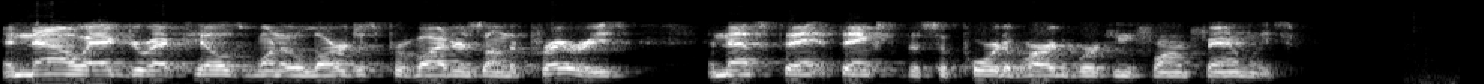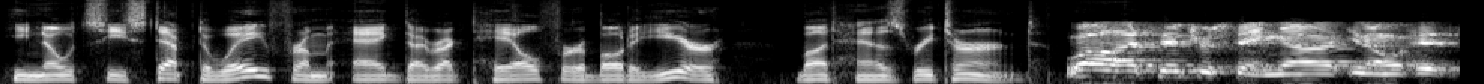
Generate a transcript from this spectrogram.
And now Ag Direct Hail is one of the largest providers on the prairies and that's th- thanks to the support of hardworking farm families. He notes he stepped away from Ag Direct Hail for about a year, but has returned. Well, that's interesting. Uh, you know, it,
